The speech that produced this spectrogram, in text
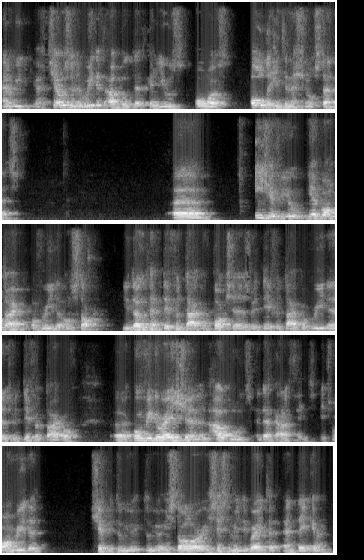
And we have chosen a Wiegand output that can use almost all the international standards. Um, easier for you, you have one type of reader on stock. You don't have different type of boxes with different type of readers, with different type of uh, configuration and outputs and that kind of things. It's one reader, ship it to your, to your installer or your system integrator, and they can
